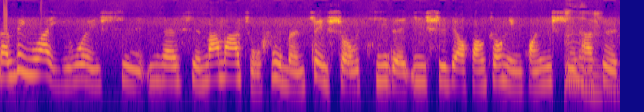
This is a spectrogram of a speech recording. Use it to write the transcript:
那另外一位是应该是妈妈祖父们最熟悉的医师，叫黄聪宁黄医师，他是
